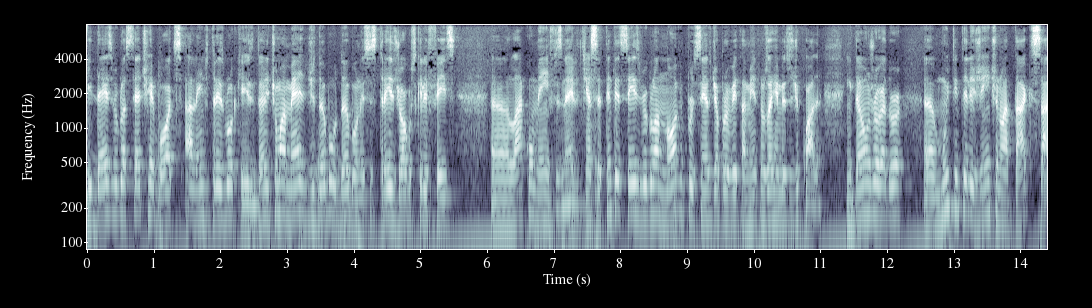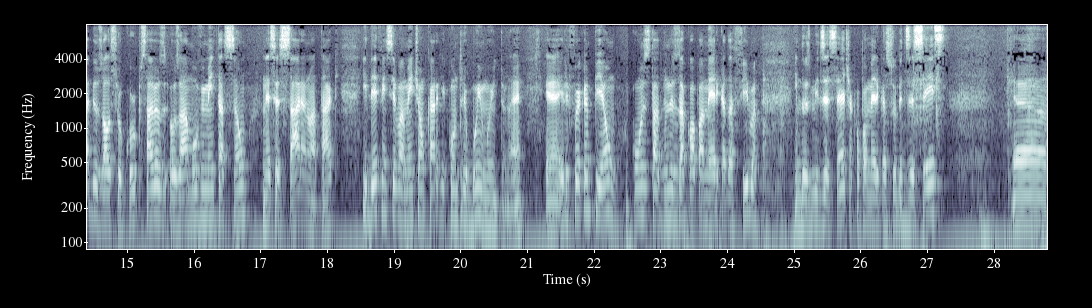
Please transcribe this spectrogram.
e 10,7 rebotes, além de 3 bloqueios. Então ele tinha uma média de double-double nesses três jogos que ele fez uh, lá com Memphis. Né? Ele tinha 76,9% de aproveitamento nos arremessos de quadra. Então é um jogador uh, muito inteligente no ataque, sabe usar o seu corpo, sabe usar a movimentação necessária no ataque e defensivamente é um cara que contribui muito. Né? É, ele foi campeão com os Estados Unidos da Copa América da FIBA em 2017, a Copa América Sub-16. É,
